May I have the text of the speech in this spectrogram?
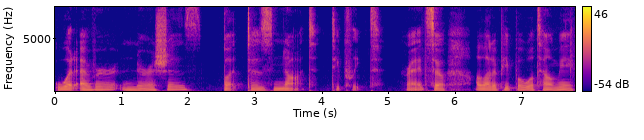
whatever nourishes but does not deplete, right? So a lot of people will tell me,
